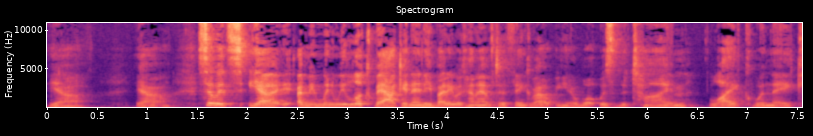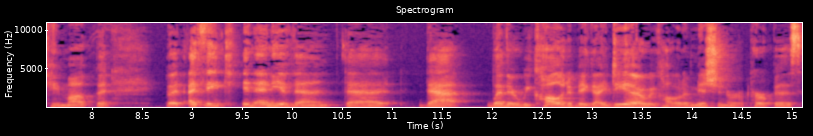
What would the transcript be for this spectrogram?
Yeah, yeah. So it's yeah. I mean, when we look back at anybody, we kind of have to think about you know what was the time like when they came up, but but I think in any event that that whether we call it a big idea or we call it a mission or a purpose,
